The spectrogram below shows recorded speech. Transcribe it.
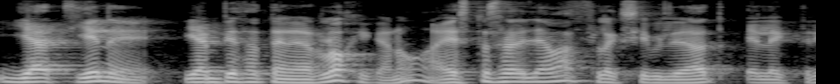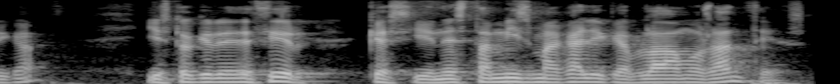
ya tiene, ya empieza a tener lógica, ¿no? A esto se le llama flexibilidad eléctrica. Y esto quiere decir que si en esta misma calle que hablábamos antes,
